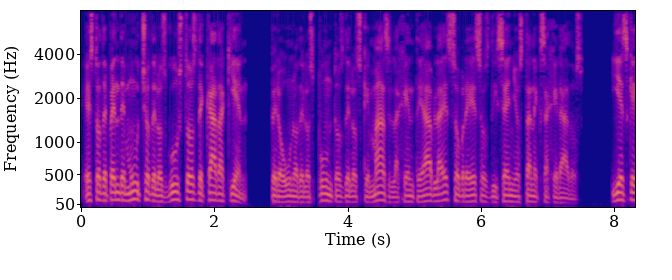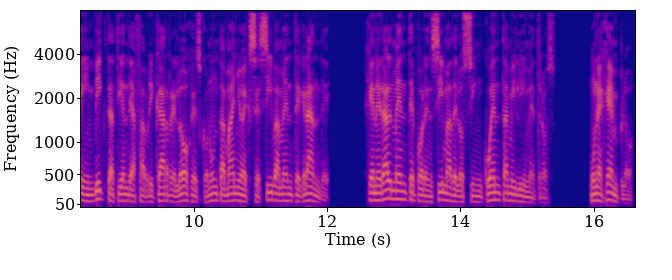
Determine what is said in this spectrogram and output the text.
esto depende mucho de los gustos de cada quien pero uno de los puntos de los que más la gente habla es sobre esos diseños tan exagerados. Y es que Invicta tiende a fabricar relojes con un tamaño excesivamente grande, generalmente por encima de los 50 milímetros. Un ejemplo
